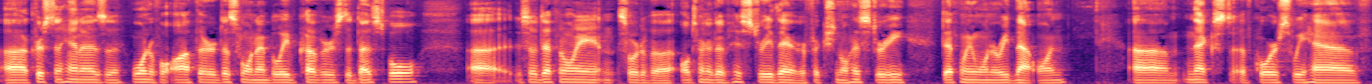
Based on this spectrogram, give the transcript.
Uh, Kristin Hannah is a wonderful author. This one, I believe, covers the Dust Bowl. Uh, so definitely sort of a alternative history there, fictional history. Definitely want to read that one. Um, next, of course, we have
